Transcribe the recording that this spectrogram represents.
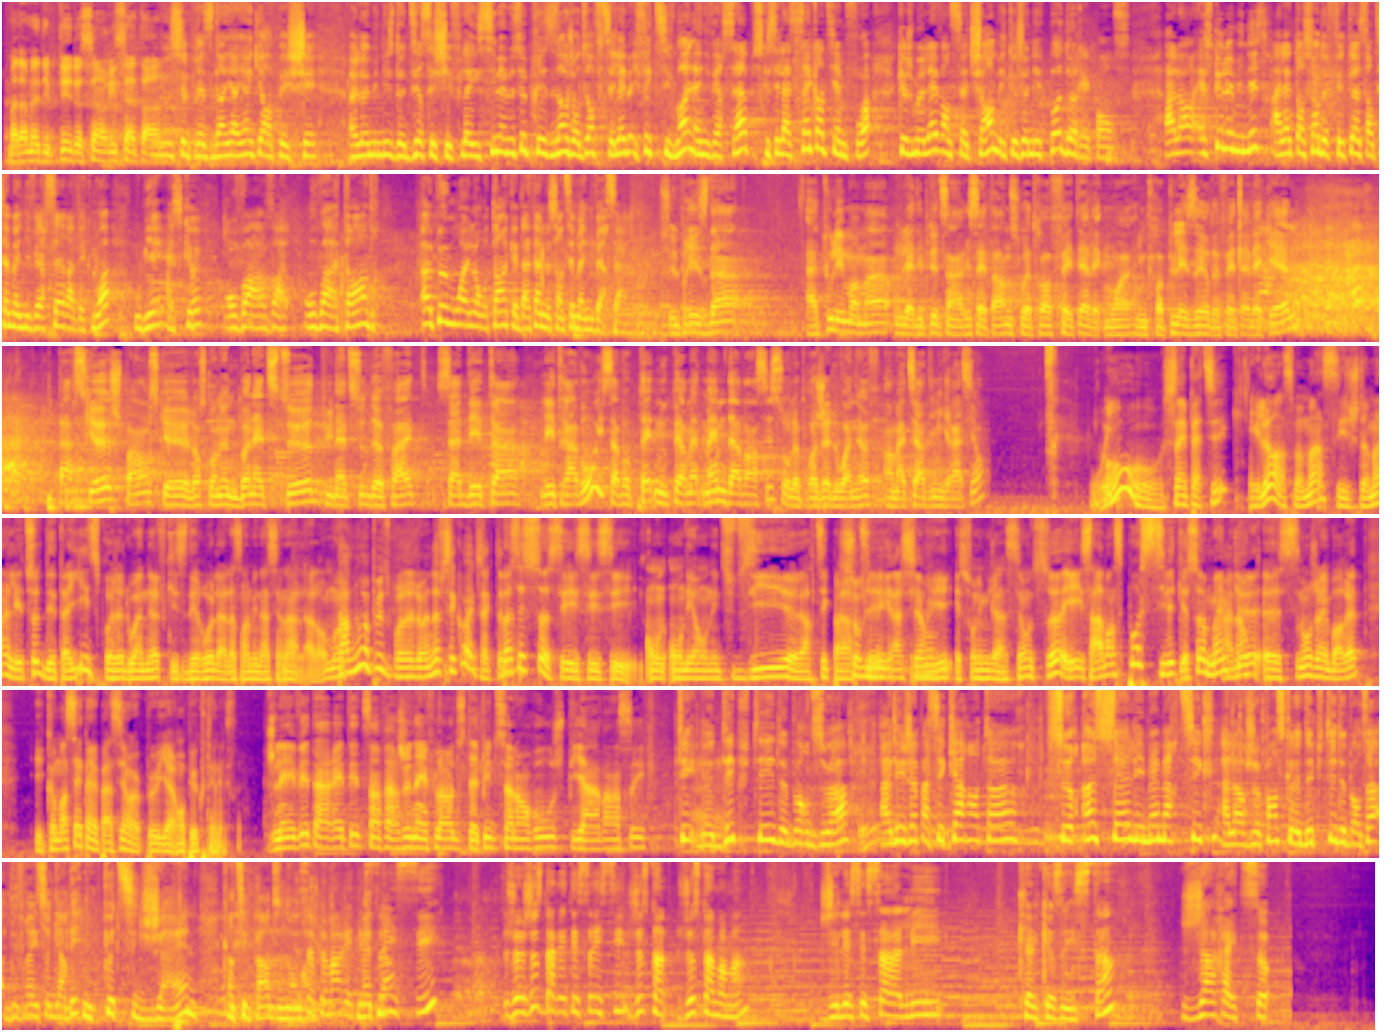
Madame la députée de Saint-Henri-Sainte-Anne. Monsieur le Président, il n'y a rien qui empêchait euh, le ministre de dire ces chiffres-là ici. Mais Monsieur le Président, aujourd'hui, on célèbre effectivement un anniversaire puisque c'est la cinquantième fois que je me lève entre cette chambre et que je n'ai pas de réponse. Alors, est-ce que le ministre a l'intention de fêter un centième anniversaire avec moi ou bien est-ce que on va, va- on va attendre un peu moins longtemps que d'atteindre le centième anniversaire? Monsieur le Président, à tous les moments où la députée de Saint-Henri-Sainte-Anne souhaitera fêter avec moi, il me fera plaisir de fêter avec elle. Parce que je pense que lorsqu'on a une bonne attitude, puis une attitude de fête, ça détend les travaux et ça va peut-être nous permettre même d'avancer sur le projet de loi 9 en matière d'immigration. Oui. Oh, sympathique. Et là, en ce moment, c'est justement l'étude détaillée du projet de loi 9 qui se déroule à l'Assemblée nationale. Alors moi, Parle-nous un peu du projet de loi 9. C'est quoi exactement? Ben c'est ça, c'est c'est c'est on, on est on étudie euh, article par Sur article. l'immigration. Oui, et sur l'immigration tout ça et ça avance pas si vite que ça même Ah que euh, Simon Jolin Barrette il commençait à être impatient un peu hier, on peut écouter un extrait. Je l'invite à arrêter de s'enfarger d'un fleur du tapis du Salon Rouge puis à avancer. Le député de Bordua a déjà passé 40 heures sur un seul et même article. Alors, je pense que le député de Bordua devrait se garder une petite gêne quand il parle du non simplement arrêter Maintenant, ça ici. Je veux juste arrêter ça ici, juste un, juste un moment. J'ai laissé ça aller quelques instants. J'arrête ça.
